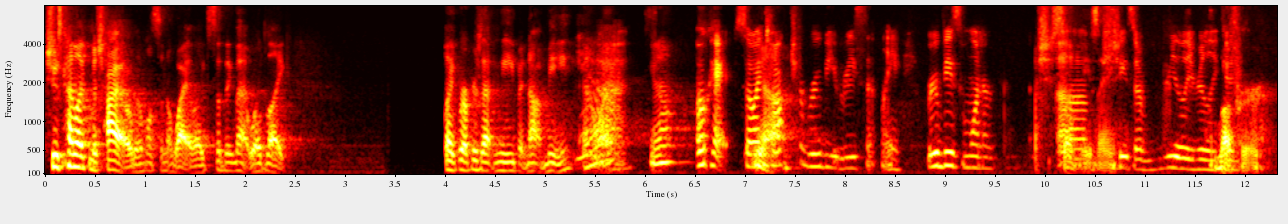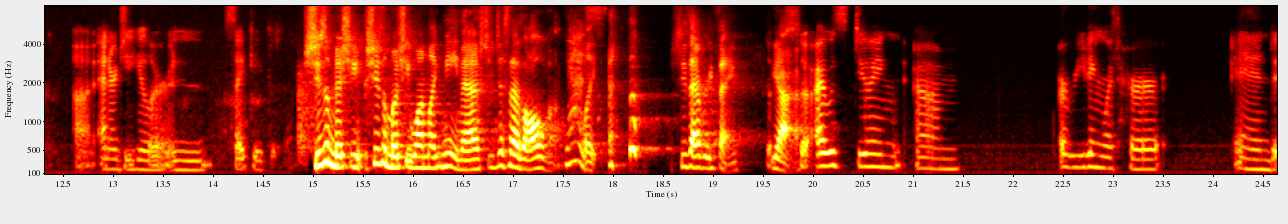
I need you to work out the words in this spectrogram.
she was kind of like my child almost in a way like something that would like like represent me but not me yeah. in a way you know okay so yeah. I talked to Ruby recently Ruby's one of oh, she's so um, amazing she's a really really love good, her uh, energy healer and psychic. She's a mushy she's a mushy one like me man. She just has all of them. Yes. like she's everything. Yeah. So I was doing um a reading with her and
